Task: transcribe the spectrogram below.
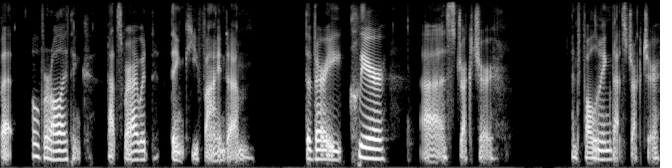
But overall, I think that's where I would think you find um, the very clear uh, structure and following that structure.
